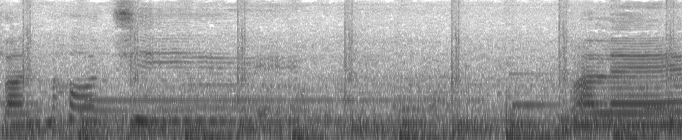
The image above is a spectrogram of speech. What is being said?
ซันโฮชิมาแล้ว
